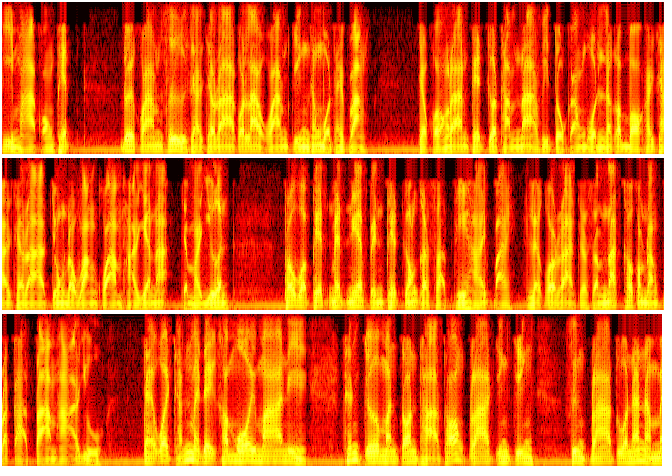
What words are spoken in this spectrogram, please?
ที่มาของเพชรด้วยความซื่อชาชราก็เล่าความจริงทั้งหมดให้ฟัง เจ้าของร้านเพชรก็ทำหน้าวิตกกังวลแล้วก็บอกให้ชายชราจงระวังความหายนะจะมาเยือน เพราะว่าเพชรเม็ดนี้เป็นเพชรของกษัตริย์ที่หายไป แล้วก็ราชสำนักเขากำลังประกาศตามหาอยู่ แต่ว่าฉันไม่ได้ขโมยมานี่ ฉันเจอมันตอนผ่าท้องปลาจริง ๆ ซึ่งปลาตัวนั้นน่ะแม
